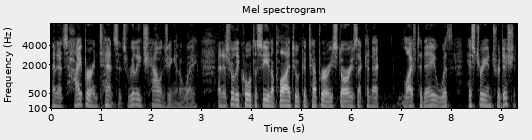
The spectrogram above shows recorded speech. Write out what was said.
and it's hyper intense. It's really challenging in a way. And it's really cool to see it applied to contemporary stories that connect life today with history and tradition.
